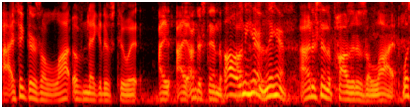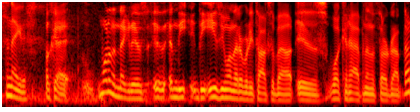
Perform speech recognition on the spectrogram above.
I think there's a lot of negatives to it. I, I understand the Oh, let me positives. hear 'em, let me hear 'em. I understand the positives a lot. What's the negative? Okay, one of the negatives, is, and the the easy one that everybody talks about is what could happen in the third round. That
